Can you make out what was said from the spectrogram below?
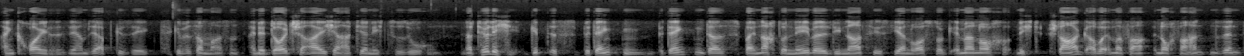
ein Gräuel. Sie haben sie abgesägt. Gewissermaßen eine deutsche Eiche hat hier nichts zu suchen. Natürlich gibt es Bedenken. Bedenken, dass bei Nacht und Nebel die Nazis hier in Rostock immer noch, nicht stark, aber immer noch vorhanden sind,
